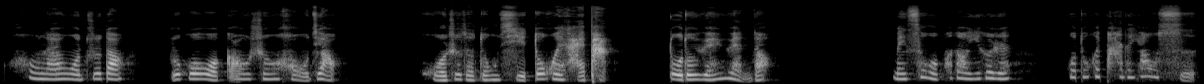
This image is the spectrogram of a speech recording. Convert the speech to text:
后来我知道。”如果我高声吼叫，活着的东西都会害怕，躲得远远的。每次我碰到一个人，我都会怕的要死，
